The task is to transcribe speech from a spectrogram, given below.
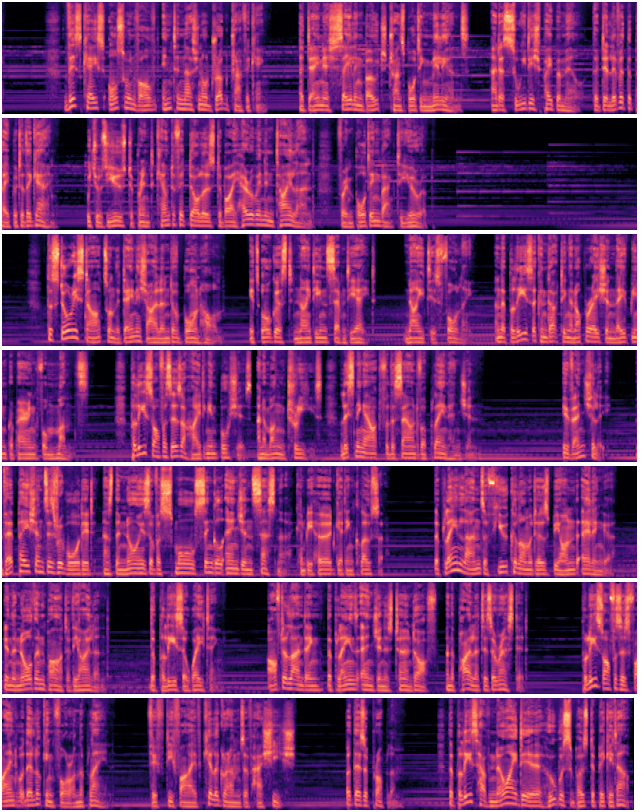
This case also involved international drug trafficking, a Danish sailing boat transporting millions, and a Swedish paper mill that delivered the paper to the gang, which was used to print counterfeit dollars to buy heroin in Thailand for importing back to Europe. The story starts on the Danish island of Bornholm. It's August 1978. Night is falling, and the police are conducting an operation they've been preparing for months. Police officers are hiding in bushes and among trees, listening out for the sound of a plane engine. Eventually, their patience is rewarded as the noise of a small single engine Cessna can be heard getting closer. The plane lands a few kilometers beyond Allinge, in the northern part of the island. The police are waiting. After landing, the plane's engine is turned off and the pilot is arrested. Police officers find what they're looking for on the plane 55 kilograms of hashish. But there's a problem. The police have no idea who was supposed to pick it up,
